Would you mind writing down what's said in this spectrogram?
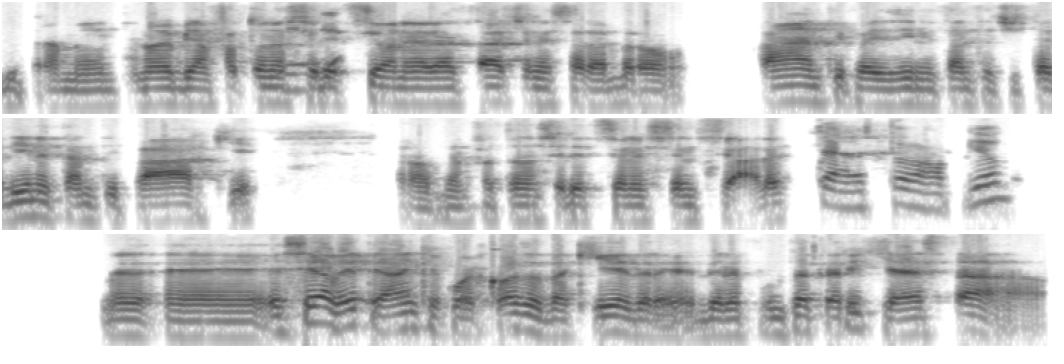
liberamente. Noi abbiamo fatto una selezione, in realtà ce ne sarebbero tanti paesini, tante cittadine, tanti parchi, però abbiamo fatto una selezione essenziale. certo, ovvio. Eh, eh, e se avete anche qualcosa da chiedere, delle puntate a richiesta,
